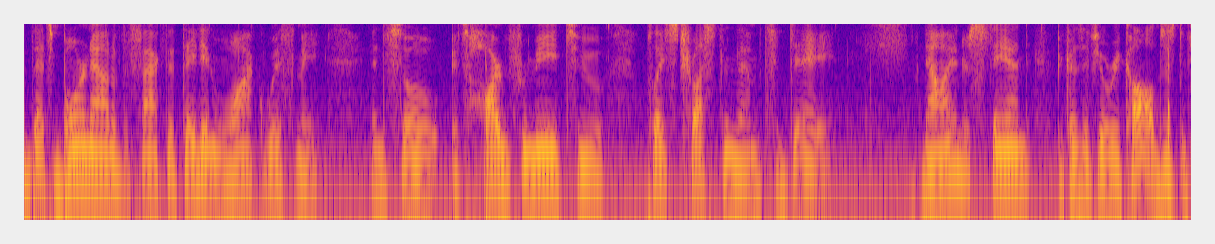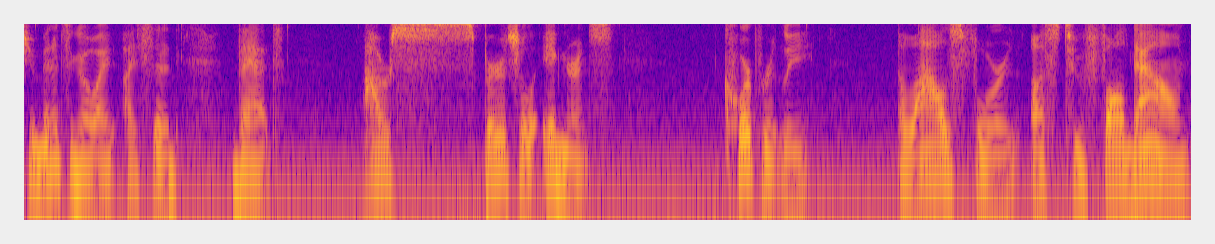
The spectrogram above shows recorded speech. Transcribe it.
that's born out of the fact that they didn't walk with me. And so it's hard for me to place trust in them today. Now I understand because if you'll recall just a few minutes ago I, I said that our spiritual ignorance corporately allows for us to fall down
